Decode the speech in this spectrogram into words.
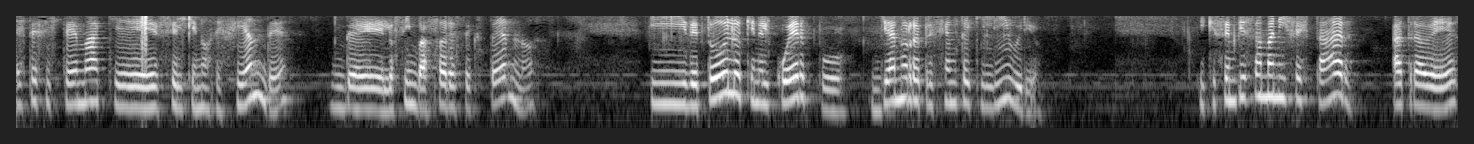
Este sistema que es el que nos defiende de los invasores externos y de todo lo que en el cuerpo ya no representa equilibrio y que se empieza a manifestar a través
